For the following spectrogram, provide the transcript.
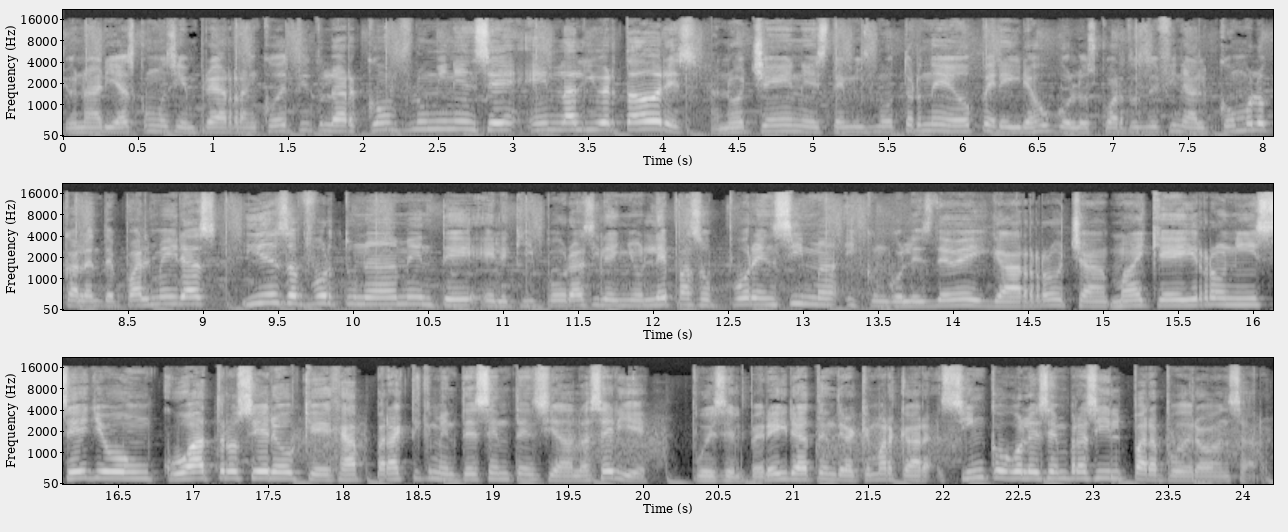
John Arias, como siempre, arrancó de titular con Fluminense en la Libertadores. Anoche, en este mismo torneo, Pereira jugó los cuartos de final como local ante Palmeiras y desafortunadamente el equipo brasileño le pasó por encima y con goles de Veiga, Rocha, Mike y Ronnie se llevó un 4-0 que deja prácticamente sentenciada la serie, pues el Pereira tendrá que marcar 5 goles en Brasil para poder avanzar.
